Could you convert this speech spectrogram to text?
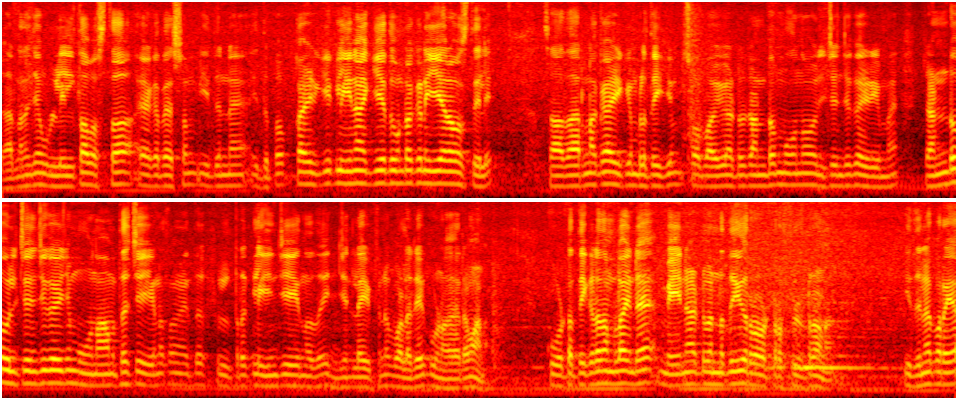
കാരണം എന്താ വെച്ചാൽ ഉള്ളിലത്തെ അവസ്ഥ ഏകദേശം ഇതിനെ ഇതിപ്പോൾ കഴുകി ക്ലീൻ ആക്കിയത് കൊണ്ടൊക്കെയാണ് ഈ അവസ്ഥയിൽ സാധാരണ ഒക്കെ അഴിക്കുമ്പോഴത്തേക്കും സ്വാഭാവികമായിട്ടും രണ്ടോ മൂന്നോ ഓയിൽ ചേഞ്ച് കഴിയുമ്പോൾ രണ്ട് ഓയിൽ ചേഞ്ച് കഴിഞ്ഞ് മൂന്നാമത്തെ ചെയ്യുന്ന സമയത്ത് ഫിൽട്ടർ ക്ലീൻ ചെയ്യുന്നത് എഞ്ചിൻ ലൈഫിന് വളരെ ഗുണകരമാണ്. കൂട്ടത്തിൽ കൂടെ നമ്മൾ അതിന്റെ മെയിനായിട്ട് വരുന്നത് ഈ റോട്ടർ ഫിൽട്ടറാണ് ഇതിനെ പറയാ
